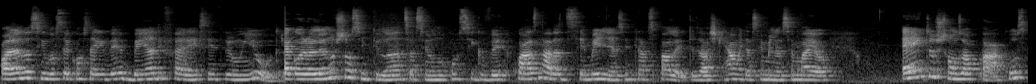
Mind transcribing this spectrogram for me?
olhando assim, você consegue ver bem a diferença entre um e outro. Agora, olhando os tons cintilantes, assim, eu não consigo ver quase nada de semelhança entre as paletas. Eu acho que realmente a semelhança maior é entre os tons opacos.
